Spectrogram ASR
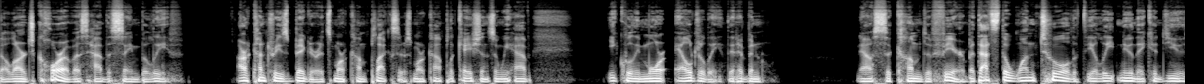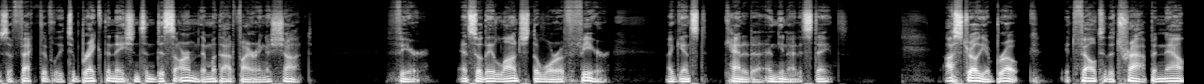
a large core of us have the same belief. Our country is bigger, it's more complex, there's more complications, and we have equally more elderly that have been now succumbed to fear. But that's the one tool that the elite knew they could use effectively to break the nations and disarm them without firing a shot fear. And so they launched the war of fear against Canada and the United States. Australia broke it fell to the trap. And now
